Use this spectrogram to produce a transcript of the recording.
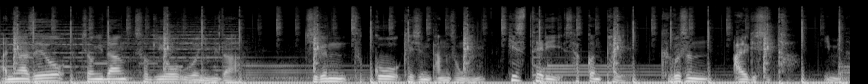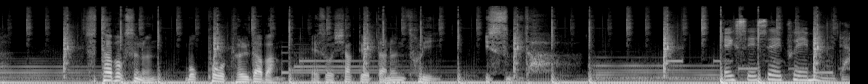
안녕하세요. 정의당 서기호 의원입니다. 지금 듣고 계신 방송은 히스테리 사건 파일, 그것은 알기 싫다입니다. 스타벅스는 목포 별다방에서 시작되었다는 설이 있습니다. XSFM입니다.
